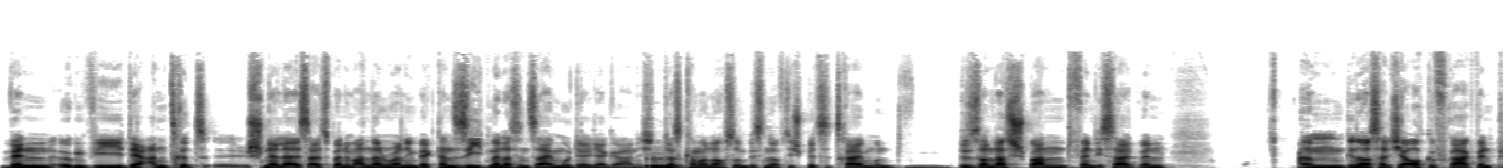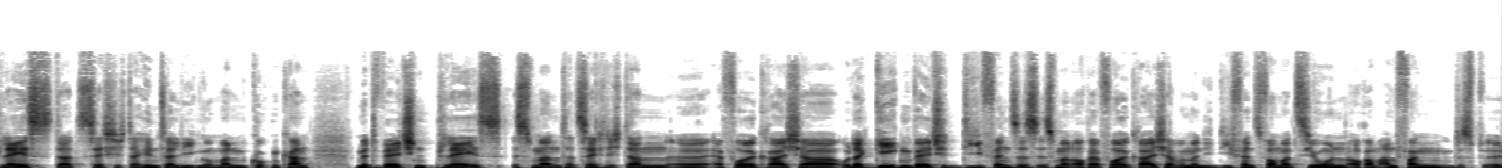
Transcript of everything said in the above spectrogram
wenn irgendwie der Antritt äh, schneller ist als bei einem anderen Running Back, dann sieht man das in seinem Modell ja gar nicht. Mhm. Und das kann man noch so ein bisschen auf die Spitze treiben. Und besonders spannend fände ich es halt, wenn ähm, genau, das hatte ich ja auch gefragt, wenn Plays tatsächlich dahinter liegen und man gucken kann, mit welchen Plays ist man tatsächlich dann äh, erfolgreicher oder gegen welche Defenses ist man auch erfolgreicher, wenn man die Defense-Formationen auch am Anfang des äh,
